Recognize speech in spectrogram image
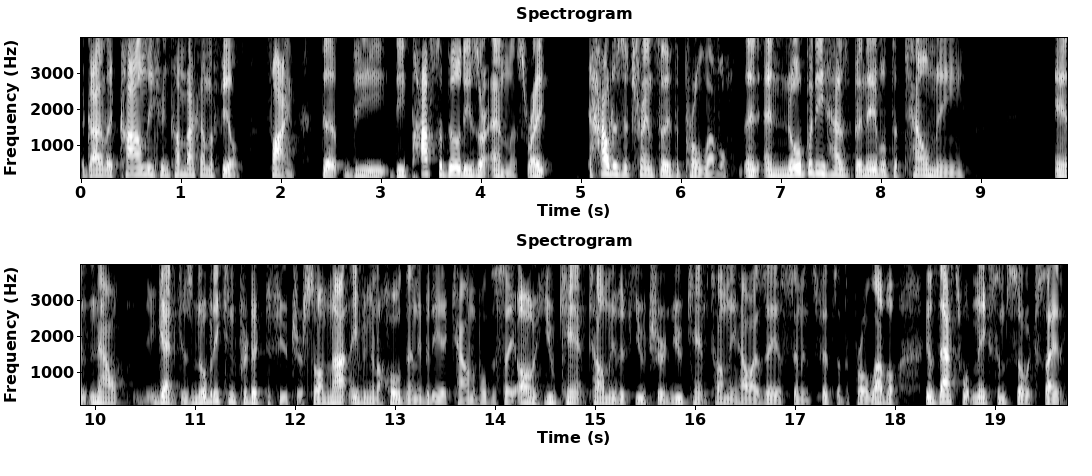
a guy like Connelly can come back on the field. Fine. The the the possibilities are endless, right? How does it translate at the pro level? And, and nobody has been able to tell me and now, again, because nobody can predict the future, so I'm not even going to hold anybody accountable to say, "Oh, you can't tell me the future, and you can't tell me how Isaiah Simmons fits at the pro level," because that's what makes him so exciting.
